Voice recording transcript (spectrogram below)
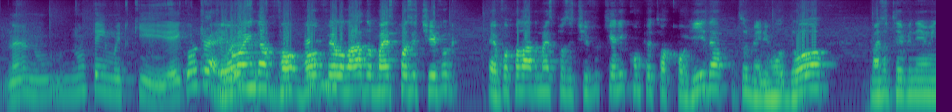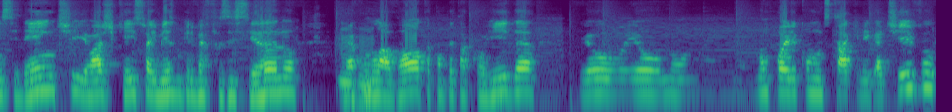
né? Não, não tem muito que. É igual o George é, Eu ainda vou, vou pelo lado mais positivo. Eu vou pelo lado mais positivo que ele completou a corrida, tudo bem, ele rodou, mas não teve nenhum incidente. Eu acho que é isso aí mesmo que ele vai fazer esse ano uhum. acumular a volta, completar a corrida. Eu, eu não, não ponho ele como um destaque negativo.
